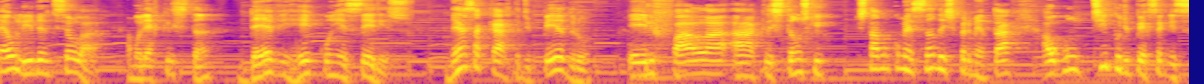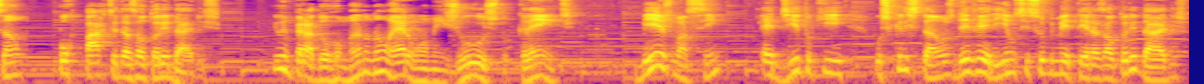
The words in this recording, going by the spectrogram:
é o líder de seu lar. A mulher cristã deve reconhecer isso. Nessa carta de Pedro, ele fala a cristãos que estavam começando a experimentar algum tipo de perseguição por parte das autoridades. E o imperador romano não era um homem justo, crente. Mesmo assim, é dito que os cristãos deveriam se submeter às autoridades,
